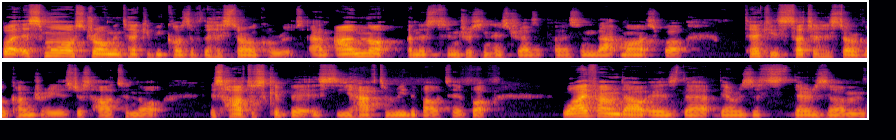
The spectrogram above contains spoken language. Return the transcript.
but it's more strong in Turkey because of the historical roots. And I'm not interested in history as a person that much, but Turkey is such a historical country. It's just hard to not. It's hard to skip it. It's, you have to read about it. But what I found out is that there is a there's um.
